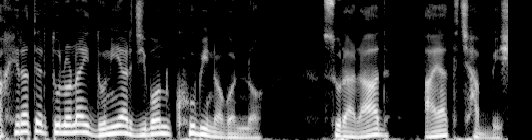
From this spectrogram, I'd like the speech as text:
আখেরাতের তুলনায় দুনিয়ার জীবন খুবই নগণ্য। সুরা রাদ, আয়াত ২৬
